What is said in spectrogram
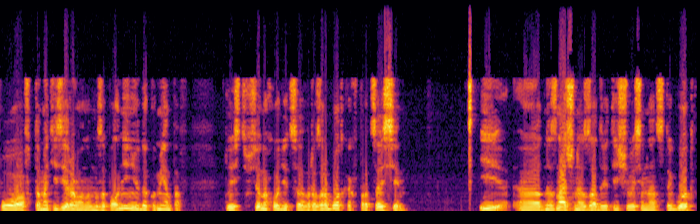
по автоматизированному заполнению документов. То есть все находится в разработках, в процессе. И э, однозначно за 2018 год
